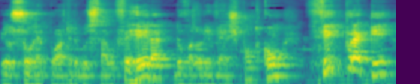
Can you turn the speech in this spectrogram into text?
Eu sou o repórter Gustavo Ferreira, do valorinvest.com. Fico por aqui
